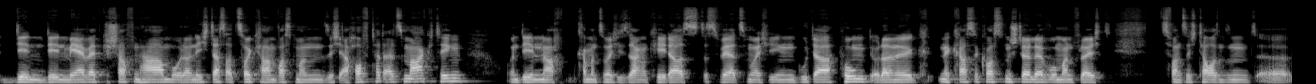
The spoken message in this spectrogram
den, den Mehrwert geschaffen haben, haben oder nicht das erzeugt haben, was man sich erhofft hat als Marketing. Und demnach kann man zum Beispiel sagen, okay, das, das wäre zum Beispiel ein guter Punkt oder eine, eine krasse Kostenstelle, wo man vielleicht 20.000 äh,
